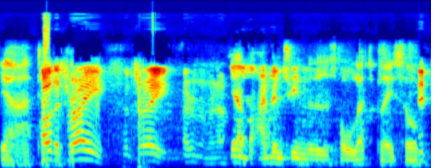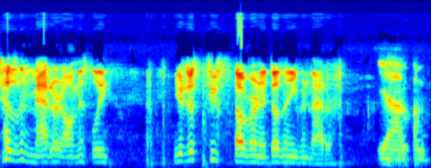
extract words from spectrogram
Yeah. Oh, that's right. That's right. I remember now. Yeah, but I've been cheating this whole let's play, so It doesn't matter, honestly. You're just too stubborn. It doesn't even matter. yeah, I'm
